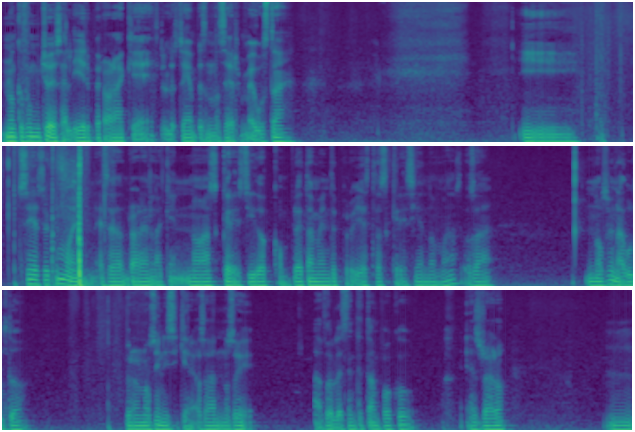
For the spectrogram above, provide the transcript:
Nunca fui mucho de salir, pero ahora que lo estoy empezando a hacer, me gusta. Y sí, estoy como en esa edad rara en la que no has crecido completamente, pero ya estás creciendo más. O sea, no soy un adulto, pero no soy ni siquiera, o sea, no soy adolescente tampoco. Es raro. Mm.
